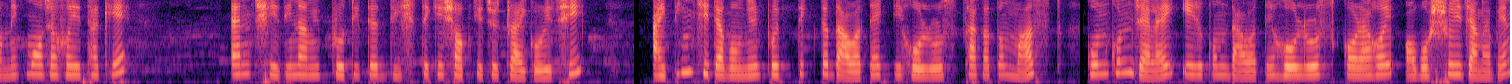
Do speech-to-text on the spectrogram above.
অনেক মজা হয়ে থাকে। অ্যান্ড সেদিন আমি প্রতিটা ডিশ থেকে সব কিছু ট্রাই করেছি। আই থিঙ্ক চিটাগংয়ের প্রত্যেকটা দাওয়াতে একটি হোল রোস্ট থাকা তো মাস্ট কোন কোন জেলায় এরকম দাওয়াতে হোল রোস্ট করা হয় অবশ্যই জানাবেন।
